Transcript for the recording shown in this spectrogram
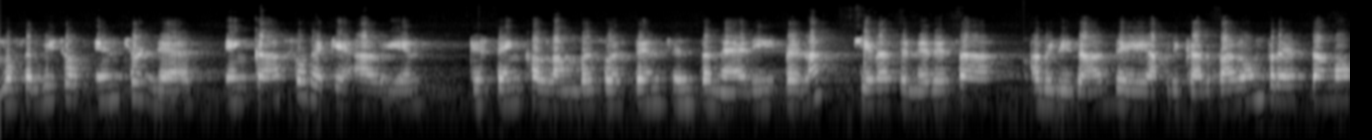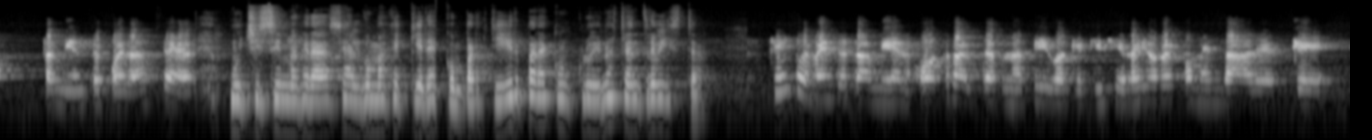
los servicios Internet en caso de que alguien que esté en Columbus o esté en Cincinnati, ¿verdad? Quiera tener esa habilidad de aplicar para un préstamo también se puede hacer. Muchísimas gracias. ¿Algo más que quieres compartir para concluir nuestra entrevista? Simplemente también otra alternativa que quisiera yo recomendar es que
